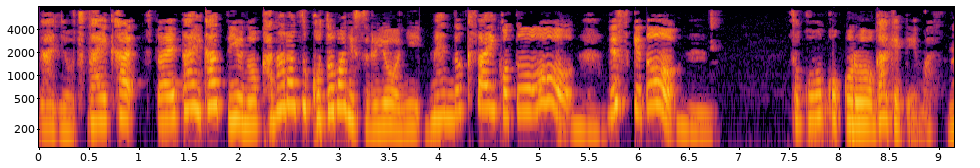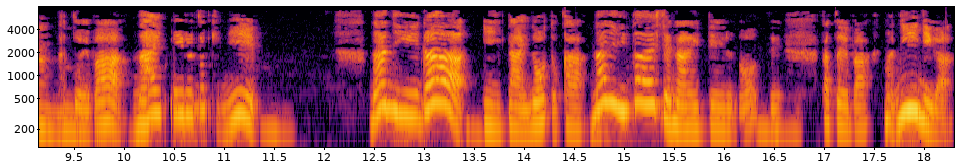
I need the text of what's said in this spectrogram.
何を伝えか、伝えたいかっていうのを必ず言葉にするように、めん。どくさいことを、ですけど、そこを心がけています。例えば、泣いている時に、何が言いたいのとか、何に対して泣いているのって、例えば、まあ、ニーニが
